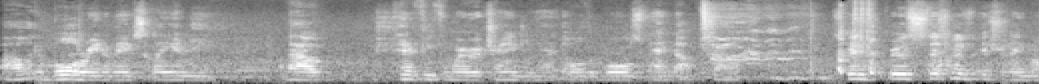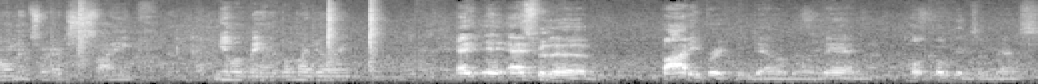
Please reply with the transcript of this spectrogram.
Uh, like a bull arena basically, and the, about ten feet from where we were changing it, all the bulls penned up. So it's been it was, there's been interesting moments where it's just like you look me what am I doing? As for the body breaking down, though, man, Hulk Hogan's a mess.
